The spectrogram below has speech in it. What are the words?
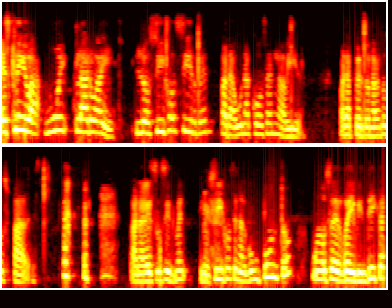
Escriba muy claro ahí, los hijos sirven para una cosa en la vida, para perdonar a los padres. para eso sirven los hijos en algún punto, uno se reivindica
